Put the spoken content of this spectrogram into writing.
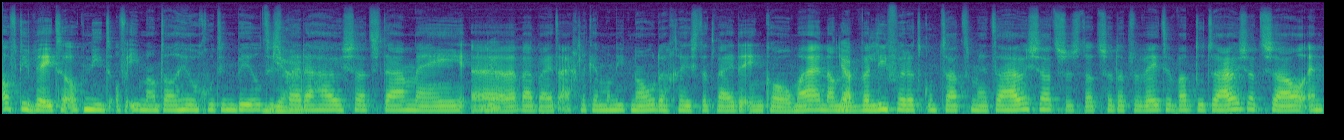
Of die weten ook niet of iemand al heel goed in beeld is Ja. bij de huisarts daarmee. eh, Ja. Waarbij het eigenlijk helemaal niet nodig is dat wij erin komen. En dan Ja. hebben we liever het contact met de huisarts. Dus dat, zodat we weten wat doet de huisarts al. En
